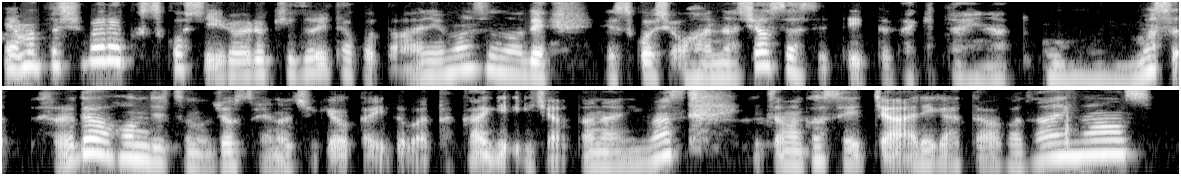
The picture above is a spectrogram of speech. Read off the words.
でまたしばらく少しいろいろ気づいたことありますので、少しお話をさせていただきたいなと思います。それでは本日の女性の授業会井戸端会議以上となります。いつもご清聴ありがとうございます。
